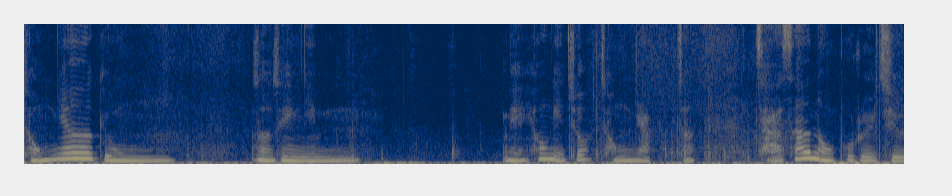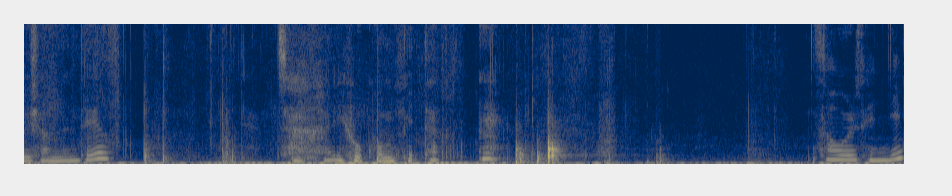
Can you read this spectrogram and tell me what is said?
정약용 선생님의 형이죠. 정약전. 자산어보를 지으셨는데요. 자, 요겁니다. 서울새님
